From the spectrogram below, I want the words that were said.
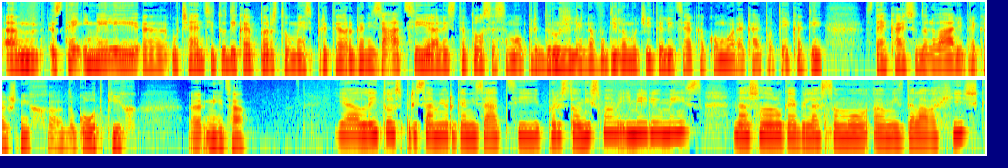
Um, ste imeli uh, učenci tudi kaj prstov vmes pri tej organizaciji ali ste to se samo pridružili navodilom učiteljice, kako mora kaj potekati? Ste kaj sodelovali pri kakšnih uh, dogodkih, uh, Neca? Ja, letos pri sami organizaciji prstov nismo imeli vmes. Naša naloga je bila samo um, izdelava hišk,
